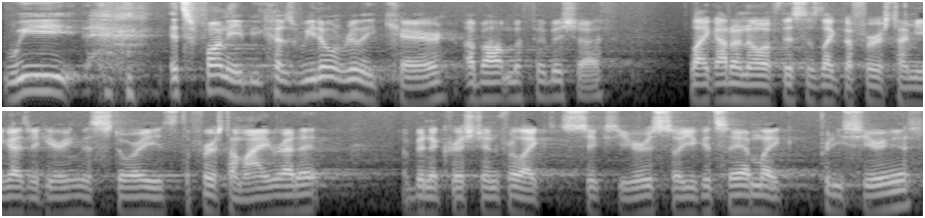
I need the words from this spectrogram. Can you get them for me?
We it's funny because we don't really care about Mephibosheth. Like I don't know if this is like the first time you guys are hearing this story. It's the first time I read it. I've been a Christian for like six years, so you could say I'm like pretty serious.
